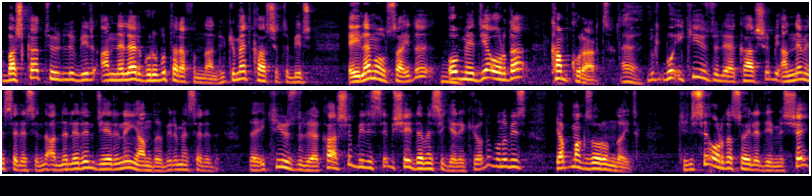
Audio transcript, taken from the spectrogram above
başka türlü bir anneler grubu tarafından hükümet karşıtı bir eylem olsaydı o medya orada kamp kurardı. Evet. Bu, bu iki yüzlülüğe karşı bir anne meselesinde annelerin ciğerinin yandığı bir meselede de iki yüzlülüğe karşı birisi bir şey demesi gerekiyordu. Bunu biz yapmak zorundaydık. İkincisi orada söylediğimiz şey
